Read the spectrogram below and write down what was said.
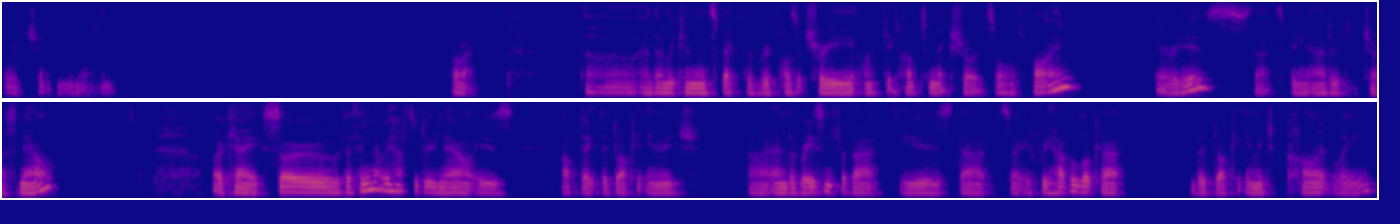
Or that. All right. Uh, and then we can inspect the repository on GitHub to make sure it's all fine. There it is. That's been added just now. Okay, so the thing that we have to do now is update the Docker image. Uh, and the reason for that is that so if we have a look at the Docker image currently,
